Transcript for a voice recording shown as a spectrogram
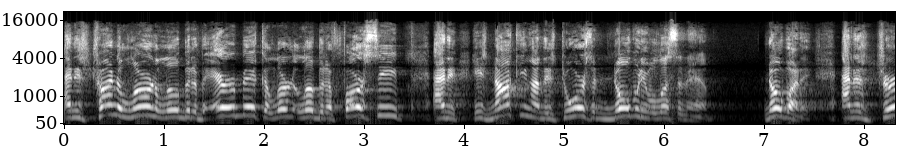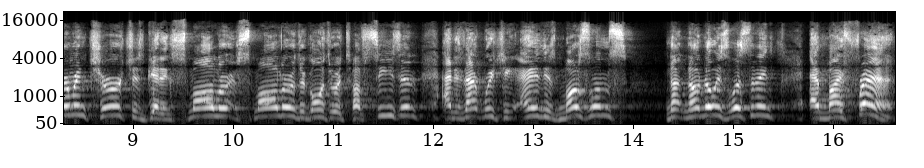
and he's trying to learn a little bit of Arabic, a little bit of Farsi, and he's knocking on these doors, and nobody will listen to him. Nobody. And his German church is getting smaller and smaller. They're going through a tough season, and he's not reaching any of these Muslims. No, no, no, he's listening. And my friend,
